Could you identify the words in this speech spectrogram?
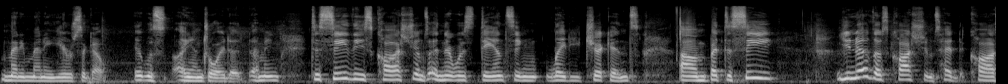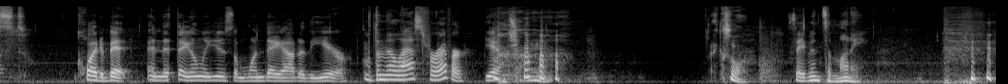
many, many years ago. It was, I enjoyed it. I mean, to see these costumes, and there was dancing lady chickens, um, but to see, you know, those costumes had to cost quite a bit, and that they only use them one day out of the year. Well, then they'll last forever. Yeah. Excellent. Saving some money.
